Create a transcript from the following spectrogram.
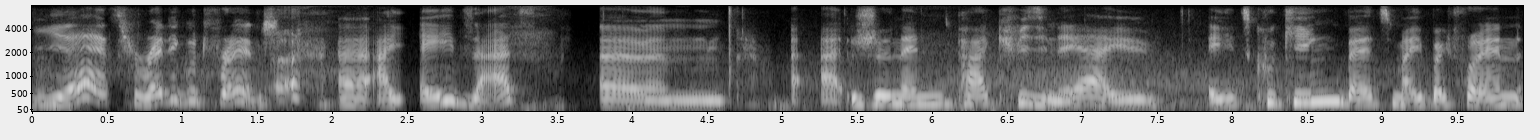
yes, really good French. Uh, I ate that. Um, I- I- je n'aime pas cuisiner. I hate cooking, but my boyfriend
